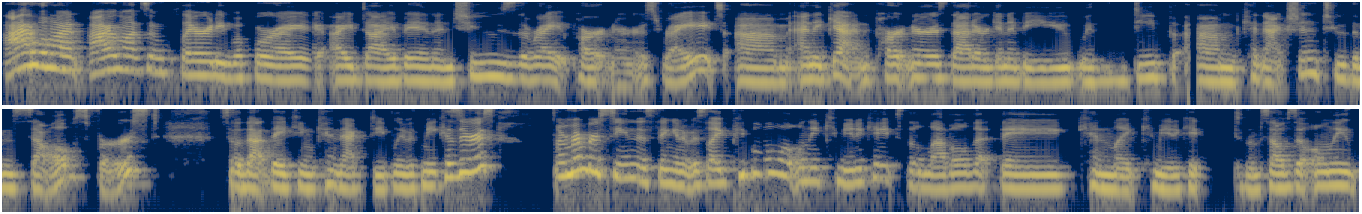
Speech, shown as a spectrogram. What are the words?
I want I want some clarity before I I dive in and choose the right partners, right? Um, and again, partners that are going to be with deep um, connection to themselves first, so that they can connect deeply with me. Because there is I remember seeing this thing and it was like people will only communicate to the level that they can like communicate to themselves. They'll only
